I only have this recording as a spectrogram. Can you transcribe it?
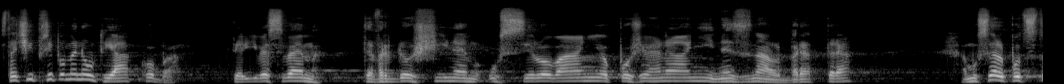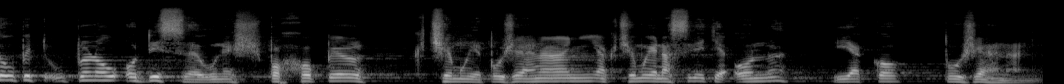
Stačí připomenout Jákoba, který ve svém tvrdošíném usilování o požehnání neznal bratra a musel podstoupit úplnou odiseu, než pochopil, k čemu je požehnání a k čemu je na světě on jako požehnaný.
